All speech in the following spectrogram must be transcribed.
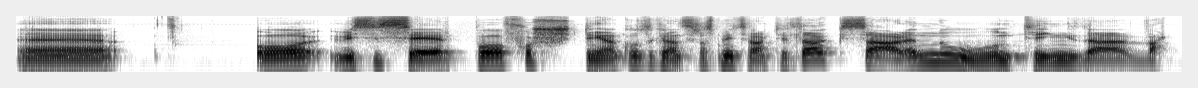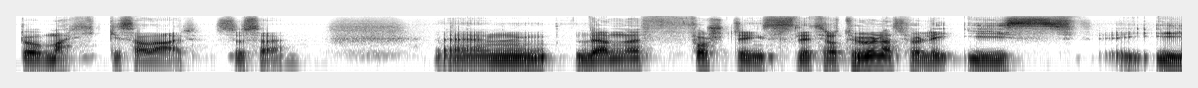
Eh, og Hvis vi ser på forskning av konsekvenser av smitteverntiltak, så er det noen ting det er verdt å merke seg der, synes jeg. Eh, den forskningslitteraturen er selvfølgelig i, i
